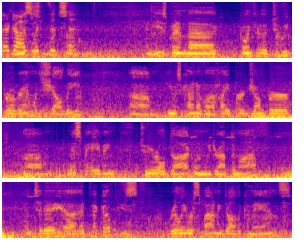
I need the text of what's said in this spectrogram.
our dog Mrs. Woodson. Woodson. And he's been uh, going through the two-week program with Shelby. Um, he was kind of a hyper jumper, um, misbehaving two-year-old dog when we dropped him off. And today uh, at pickup, he's really responding to all the commands.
